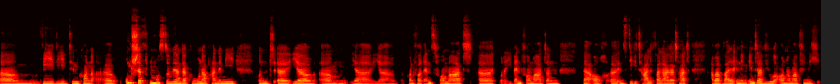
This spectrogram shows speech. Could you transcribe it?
ähm, wie die TinCon äh, umschiften musste während der Corona-Pandemie und ihr, ähm, ihr, ihr Konferenzformat oder Eventformat dann auch ins Digitale verlagert hat aber weil in dem Interview auch nochmal, finde ich,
